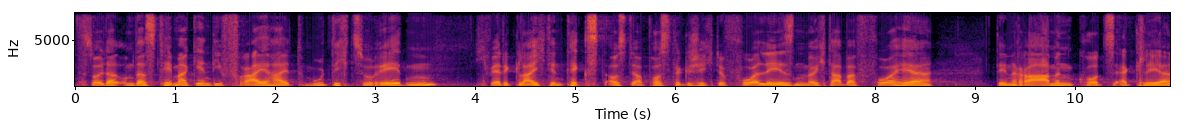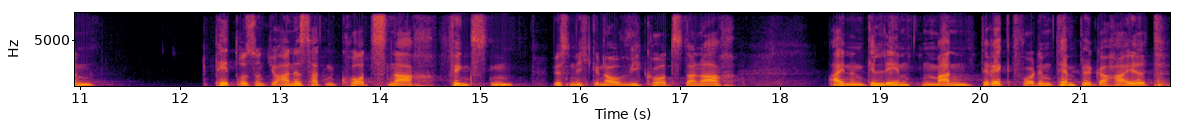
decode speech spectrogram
es soll da um das Thema gehen, die Freiheit, mutig zu reden. Ich werde gleich den Text aus der Apostelgeschichte vorlesen, möchte aber vorher den Rahmen kurz erklären. Petrus und Johannes hatten kurz nach Pfingsten, wissen nicht genau wie kurz danach, einen gelähmten Mann direkt vor dem Tempel geheilt.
